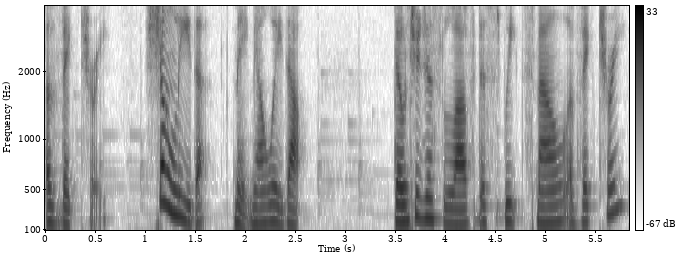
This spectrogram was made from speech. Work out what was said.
of victory. 胜利的美妙味道. Don't you just love the sweet smell of victory?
